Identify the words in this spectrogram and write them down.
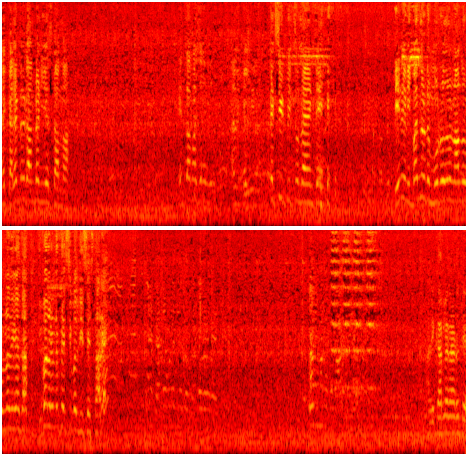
నేను కలెక్టర్ కంప్లైంట్ చేస్తా అమ్మా ఎంత ఫ్లెక్సీ ఇప్పిస్తున్నాయంటే దీని ఇబ్బంది ఉంటుంది. మూడు రోజులు నాలుగు రోజులు ఉన్నది కదా. ఇవాళ రెండు ఫ్లెక్సిబుల్ తీసేస్తారే? అధికారులను అడిగితే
